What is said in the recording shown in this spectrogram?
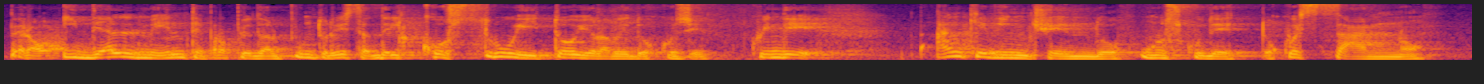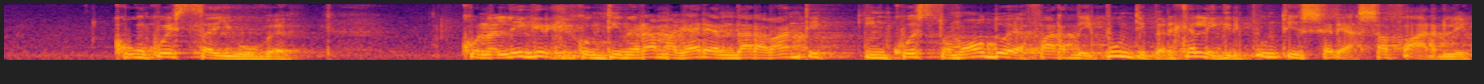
però idealmente proprio dal punto di vista del costruito io la vedo così. Quindi anche vincendo uno scudetto quest'anno con questa Juve, con Allegri che continuerà magari ad andare avanti in questo modo e a fare dei punti, perché Allegri punti in Serie A sa farli.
